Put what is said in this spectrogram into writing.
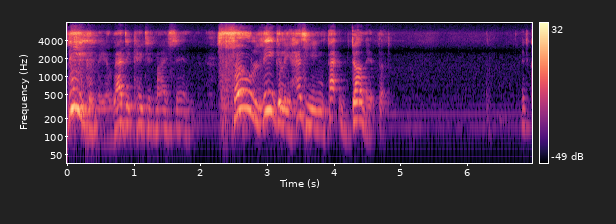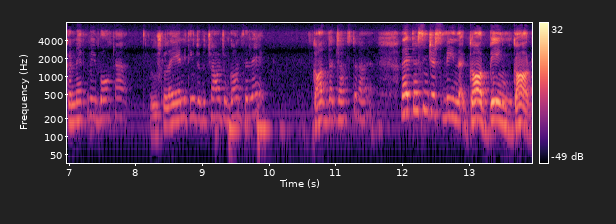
legally eradicated my sin. So legally has he in fact done it that it can never be brought out. Who shall lay anything to the charge of God's elect? God that justifieth. That doesn't just mean that God, being God,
